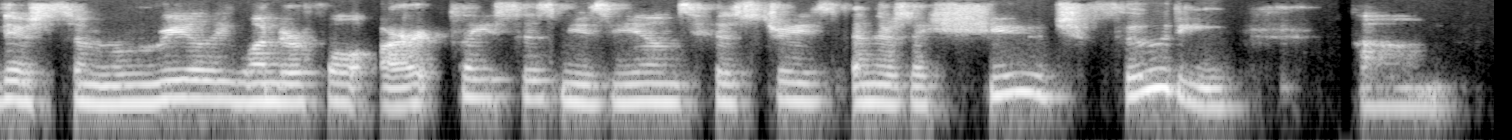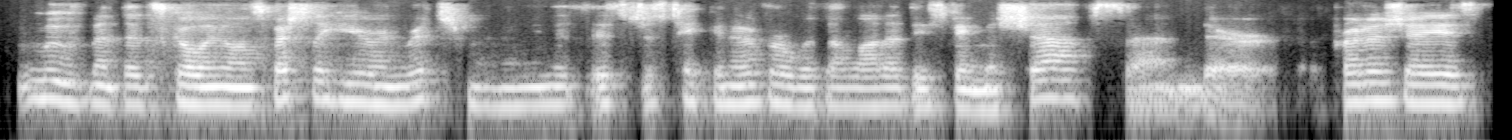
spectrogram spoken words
There's some really wonderful art places, museums, histories, and there's a huge foodie um, movement that's going on, especially here in Richmond. I mean, it's, it's just taken over with a lot of these famous chefs and their proteges.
